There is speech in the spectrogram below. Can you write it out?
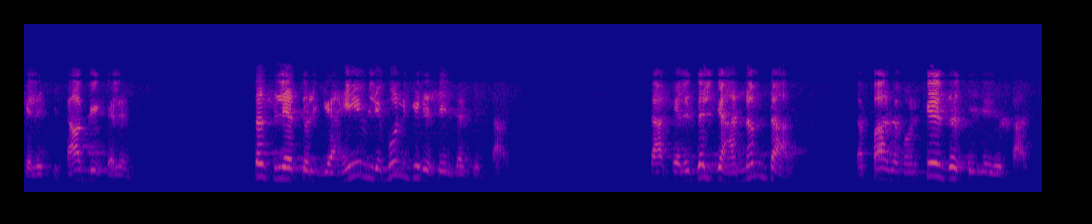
کله کتاب لیکل تسلیت الجحیم لمنکر سجده التعظیم داخله دل جهنم ته د پاجه منکر د سجده تعظیم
